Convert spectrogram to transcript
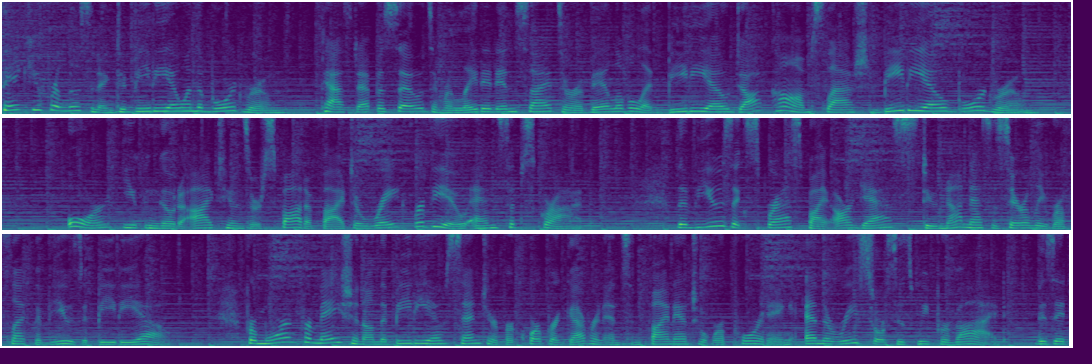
Thank you for listening to BDO in the Boardroom. Past episodes and related insights are available at bdo.com slash BDO Boardroom. Or you can go to iTunes or Spotify to rate, review, and subscribe. The views expressed by our guests do not necessarily reflect the views of BDO. For more information on the BDO Center for Corporate Governance and Financial Reporting and the resources we provide, visit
